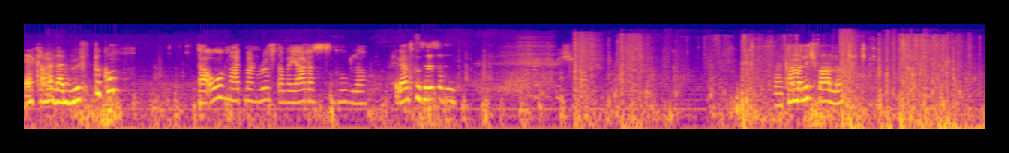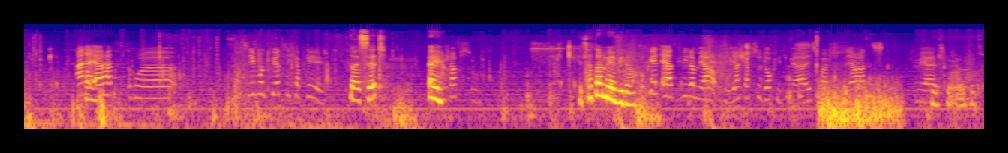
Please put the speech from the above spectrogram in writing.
ja, kann man da einen Rift bekommen? Da oben hat man einen Rift, aber ja, das ist ein Kugler. Ja, ganz kurz, das ist doch ein... Fisch. Da kann man nicht fahren, ne? Arne, er hat äh, 47 HP. Nice Hit. Ey, Schaffst du. jetzt hat er mehr wieder. Okay, er hat wieder mehr HP. Ja, schaffst du doch nicht mehr. Ist falsch. Er hat mehr. Anhört.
